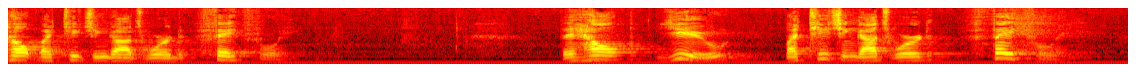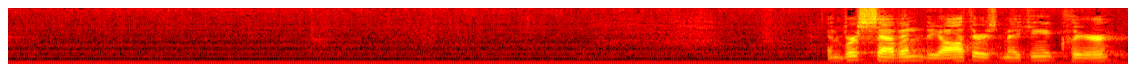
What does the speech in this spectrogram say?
help by teaching God's word faithfully. They help you by teaching God's word faithfully. In verse 7, the author is making it clear.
